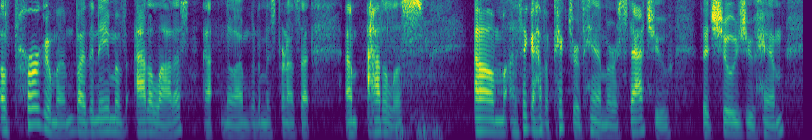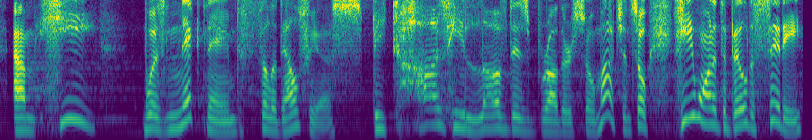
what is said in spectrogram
of Pergamon by the name of Attalus, uh, no, I'm going to mispronounce that, um, um, I think I have a picture of him or a statue that shows you him. Um, he was nicknamed Philadelphus because he loved his brother so much. And so he wanted to build a city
